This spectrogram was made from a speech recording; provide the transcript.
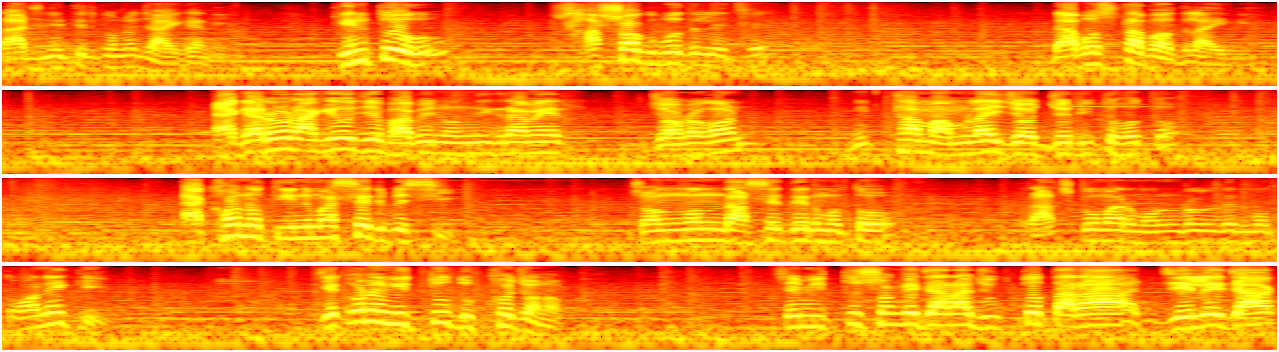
রাজনীতির কোনো জায়গা নেই। কিন্তু শাসক বদলেছে, ব্যবস্থা বদলায়নি। এগারোর আগেও যেভাবে নন্দীগ্রামের জনগণ মিথ্যা মামলায় জর্জরিত হতো, এখনও তিন মাসের বেশি চন্দন দাসেদের মতো, রাজকুমার মণ্ডলদের মতো অনেকেই যে কোনো মৃত্যু দুঃখজনক। সেই মৃত্যুর সঙ্গে যারা যুক্ত, তারা জেলে যাক,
